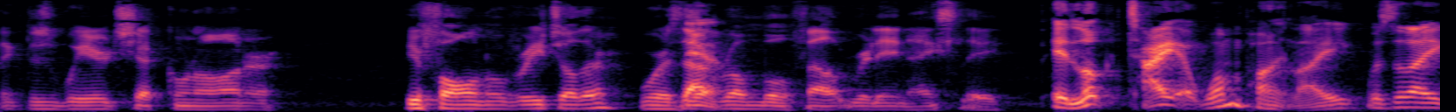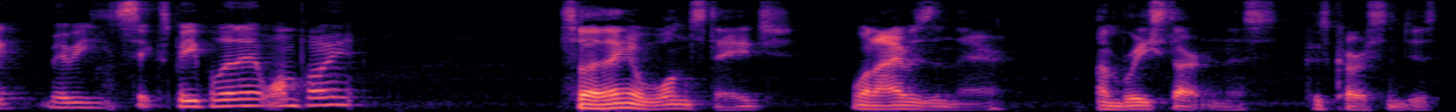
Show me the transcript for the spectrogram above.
like there's weird shit going on, or you're falling over each other. Whereas that Yeah. rumble felt really nicely. it looked tight at one point. Like, was there like maybe six people in it at one point? So I think at one stage when I was in there, I'm restarting this because Kirsten just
